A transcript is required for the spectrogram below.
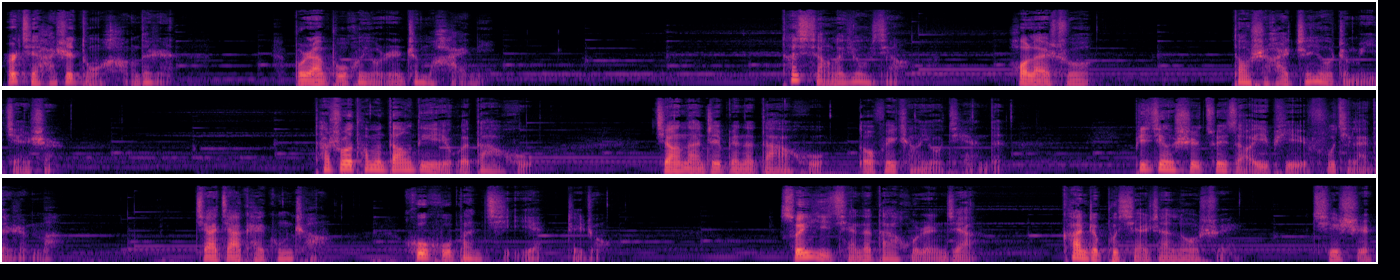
而且还是懂行的人，不然不会有人这么害你。”他想了又想，后来说：“倒是还真有这么一件事儿。”他说：“他们当地有个大户，江南这边的大户都非常有钱的，毕竟是最早一批富起来的人嘛，家家开工厂。”户户办企业这种，所以以前的大户人家，看着不显山露水，其实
